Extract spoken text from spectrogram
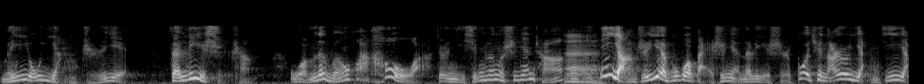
没有养殖业，在历史上。我们的文化厚啊，就是你形成的时间长，嗯你养殖业不过百十年的历史，过去哪有养鸡养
